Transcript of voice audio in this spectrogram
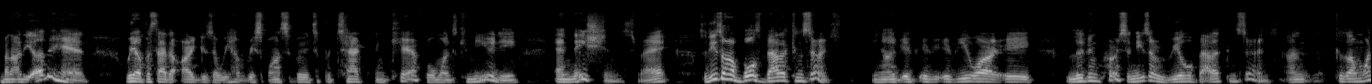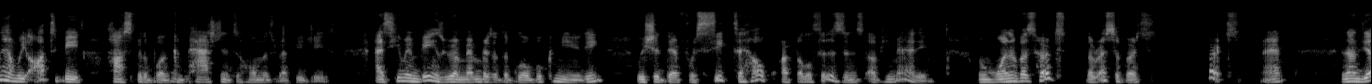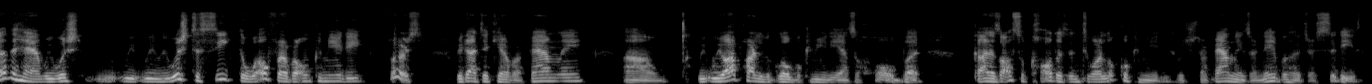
But on the other hand, we have a side that argues that we have a responsibility to protect and care for one's community and nations, right? So these are both valid concerns. You know, if, if, if you are a living person, these are real valid concerns. Because on one hand, we ought to be hospitable and compassionate to homeless refugees. As human beings, we are members of the global community. We should therefore seek to help our fellow citizens of humanity. When one of us hurts, the rest of us hurts, right? And on the other hand, we wish we, we, we wish to seek the welfare of our own community first. We got to take care of our family. Um, we, we are part of the global community as a whole, but God has also called us into our local communities, which is our families, our neighborhoods, our cities.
